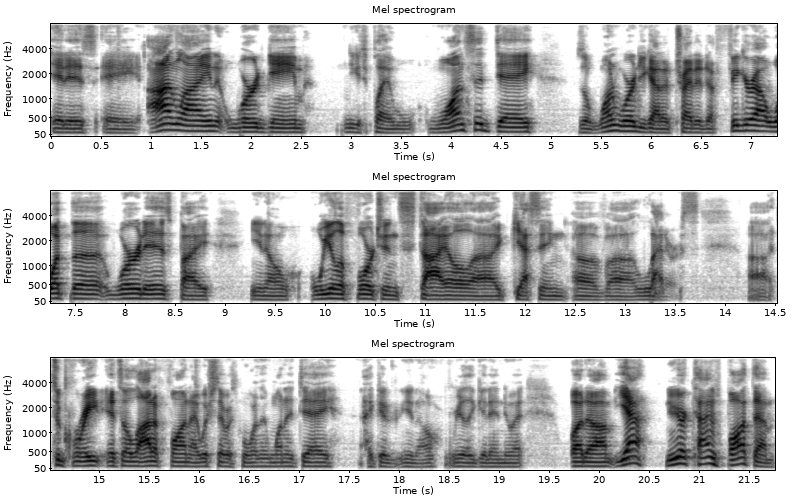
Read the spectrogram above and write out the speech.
it is a online word game. You get to play once a day. There's a one word you got to try to, to figure out what the word is by you know Wheel of Fortune style uh, guessing of uh, letters. Uh, it's a great. It's a lot of fun. I wish there was more than one a day. I could you know really get into it. But um, yeah, New York Times bought them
